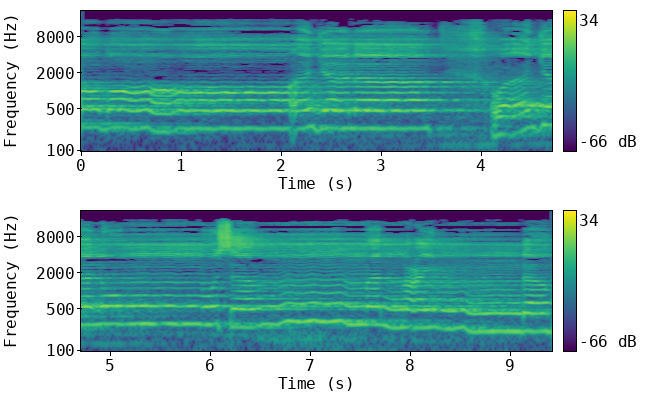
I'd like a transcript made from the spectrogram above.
قضى أجلا وأجل مسمى عنده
